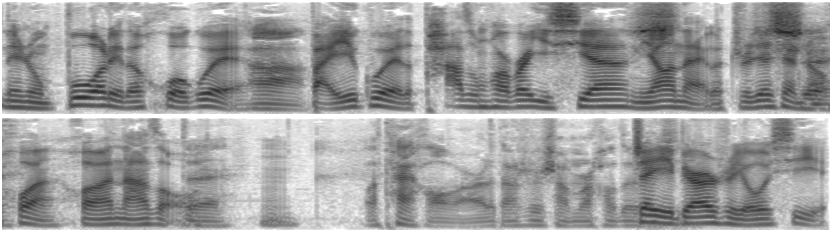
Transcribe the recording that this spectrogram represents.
那种玻璃的货柜啊摆一柜子，啪从后边一掀，你要哪个直接现场换，换完拿走。对，嗯，哇，太好玩了，当时上面好多这一边是。游戏，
